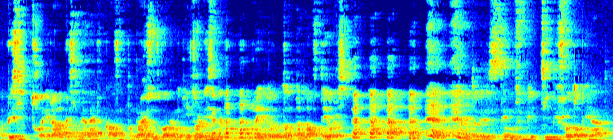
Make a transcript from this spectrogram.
Ein bisschen teurer, ein bisschen mehr Wein verkaufen. Dann brauche ich sonst gar keine Kennzahlen wissen, dann, dann, dann, dann läuft eh alles. Damit habe ich das Thema für mich ziemlich flott abgehakt.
